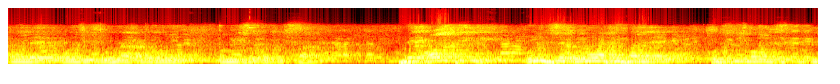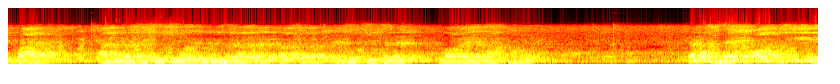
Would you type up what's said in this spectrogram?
করলেন পণ্ডিত রঘুনাথ মুর্মু উনিশশো পঁচিশ সেই অলটিকি উনিশশো উনআশি সালে স্বীকৃতি পায়। আদিবাসী সোশিও এডুকেশনাল অ্যান্ড কালচারাল অ্যাসোসিয়েশনের লড়াইয়ের মাধ্যমে। এবং সেই অলটিকিকে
